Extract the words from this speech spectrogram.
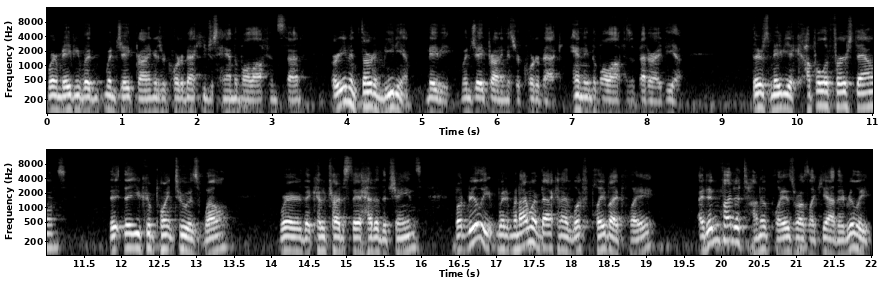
where maybe when, when Jake Browning is your quarterback, you just hand the ball off instead, or even third and medium, maybe when Jake Browning is your quarterback, handing the ball off is a better idea. There's maybe a couple of first downs that, that you could point to as well, where they could have tried to stay ahead of the chains. But really, when, when I went back and I looked play by play, I didn't find a ton of plays where I was like, yeah, they really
